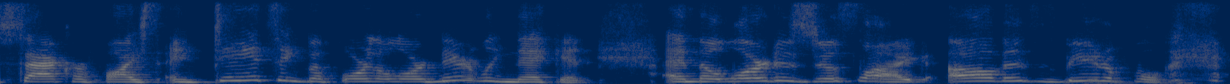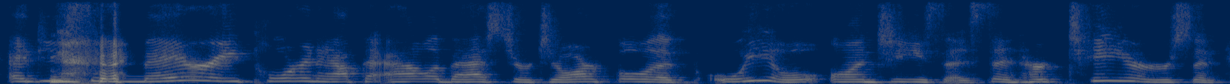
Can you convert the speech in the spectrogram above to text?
sacrifice and dancing before the Lord nearly naked. And the Lord is just like, oh, this is beautiful. And you see Mary pouring out the alabaster jar full of oil on Jesus and her tears and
